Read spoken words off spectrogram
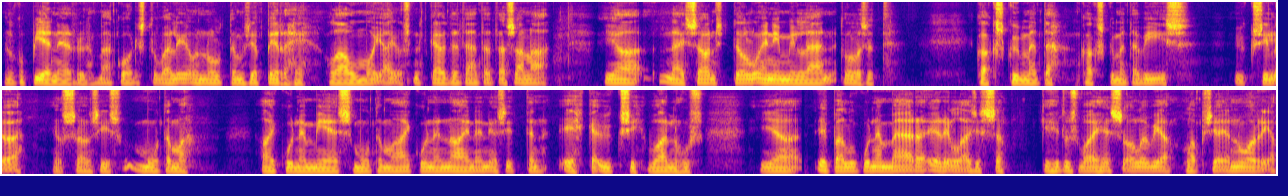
melko pieneen ryhmään kohdistuva. Eli on ollut tämmöisiä perhelaumoja, jos nyt käytetään tätä sanaa. Ja näissä on sitten ollut enimmillään tuollaiset 20-25 yksilöä, jossa on siis muutama aikuinen mies, muutama aikuinen nainen ja sitten ehkä yksi vanhus ja epälukuinen määrä erilaisissa kehitysvaiheissa olevia lapsia ja nuoria.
